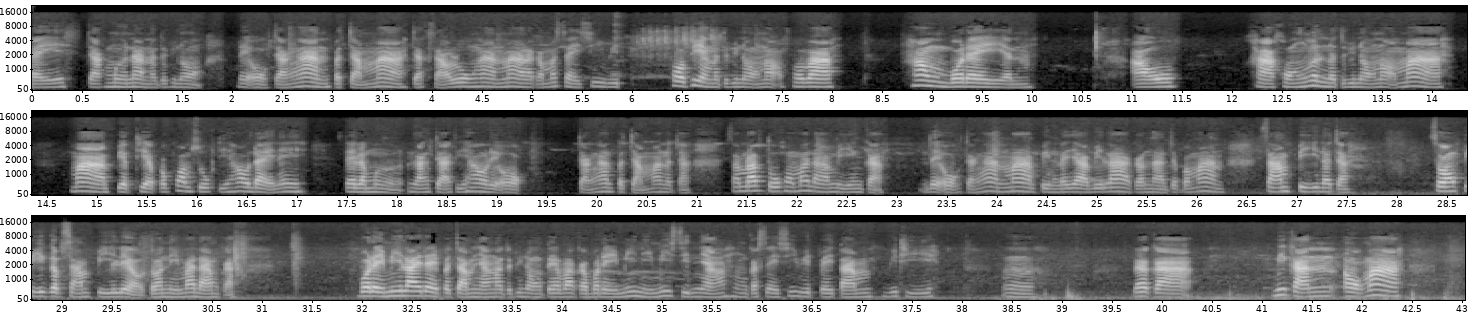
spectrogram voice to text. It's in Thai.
จากมือนั่นเนาะจ้ะพี่น้องได้ออกจากงานประจำมาจากสาวโรงงานมาแล้วก็มาใส่ชีวิตพ่อเพียงเนาะจ้ะพี่น้องเนาะเพราะว่าเฮาบ่ได้อันเอา ค่าของเงินเนาะจ้ะพี่น้องเนาะมา มาเปรียบเทียบกับความสุขที่เฮาได้ในแต่ละมือหลังจากที่เฮาได้ออกจากงานประจำมาแล้วจ้ะสำหรับตัวของมาดามเองกะได้ออกจากงานมาเป็นระยะเวลาก็น่าจะประมาณสามปีแล้วจ้ะสองปีกับสามปีแล้วตอนนี้มาดามกะบ่ได้มีรายได้ประจำยังเนาะจ้ะพี่น้องแต่ว่าก็บ่ได้มีหนี้มีสินยังก็ใช้ชีวิตไปตามวิธีเออแล้วก็ มีการออกมา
